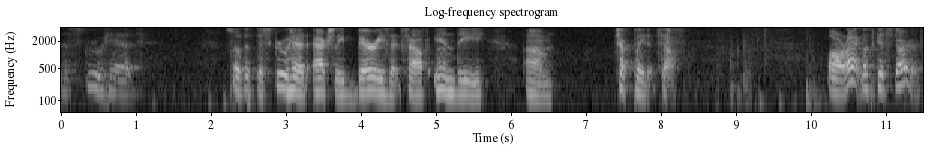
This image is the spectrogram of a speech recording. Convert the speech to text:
the screw head, so that the screw head actually buries itself in the um, chuck plate itself. All right, let's get started.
